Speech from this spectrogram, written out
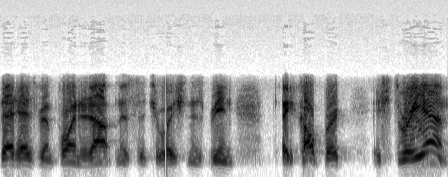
that has been pointed out in this situation as being a culprit is 3M.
